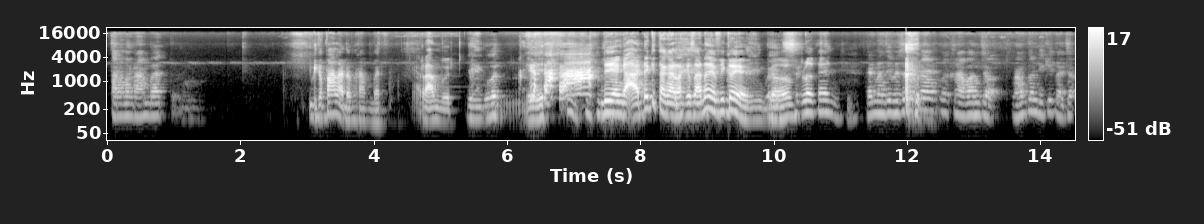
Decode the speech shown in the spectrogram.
tanaman rambat Di kepala dong rambat. Rambut. jembut Jadi dia nggak ada kita ngarah ke sana ya Viko ya. Goblok kan. kan nanti besok kita ke Kerawang cok nonton di kita cok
